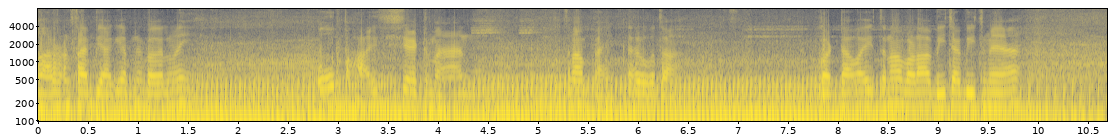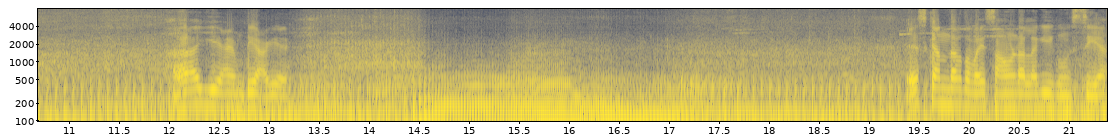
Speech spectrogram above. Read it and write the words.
आर वन फाइव भी आ गया अपने बगल में ही। ओ भाई शेट मैन इतना भयंकर वो था। गड्ढा भाई इतना बड़ा बीचा बीच में है। हाँ ये एम टी आगे इसके अंदर तो भाई साउंड अलग ही गूंजती है।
